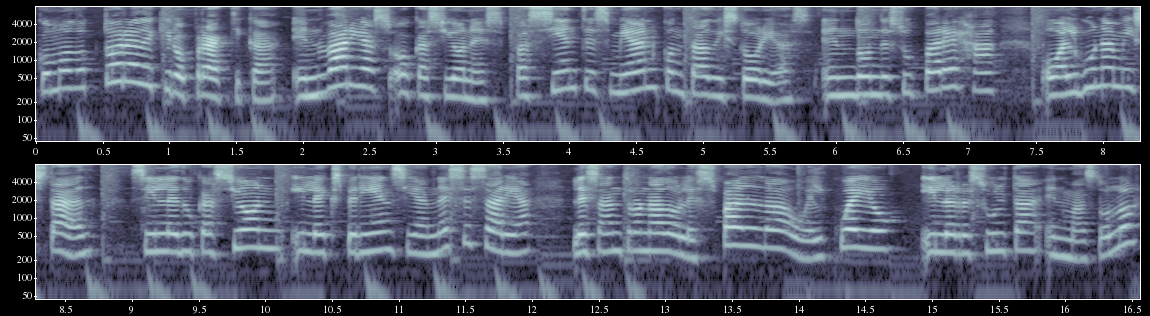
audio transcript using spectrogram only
Como doctora de quiropráctica, en varias ocasiones pacientes me han contado historias en donde su pareja o alguna amistad, sin la educación y la experiencia necesaria, les han tronado la espalda o el cuello y le resulta en más dolor.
